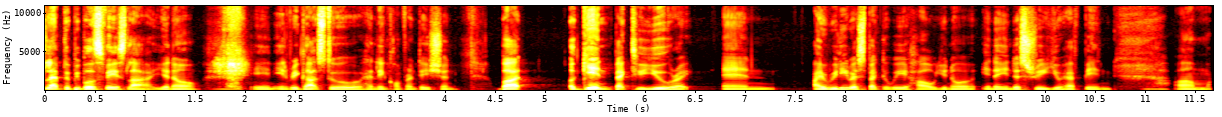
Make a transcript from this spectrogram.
slap to people's face lah. You know, in in regards to handling confrontation. But again, back to you, right? And I really respect the way how you know in the industry you have been. Um,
